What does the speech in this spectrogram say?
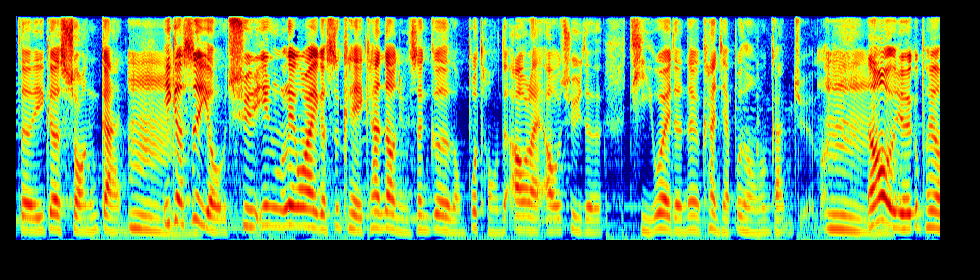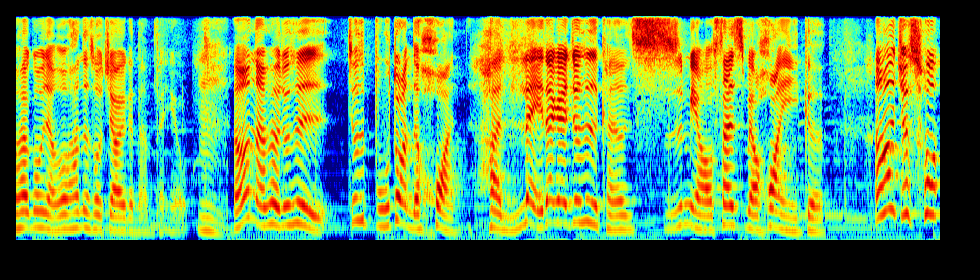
的一个爽感，嗯，一个是有趣，因另外一个是可以看到女生各种不同的凹来凹去的体位的那个看起来不同的感觉嘛，嗯。然后我有一个朋友，他跟我讲说，他那时候交一个男朋友，嗯，然后男朋友就是就是不断的换，很累，大概就是可能十秒、三十秒换一个，然后就说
